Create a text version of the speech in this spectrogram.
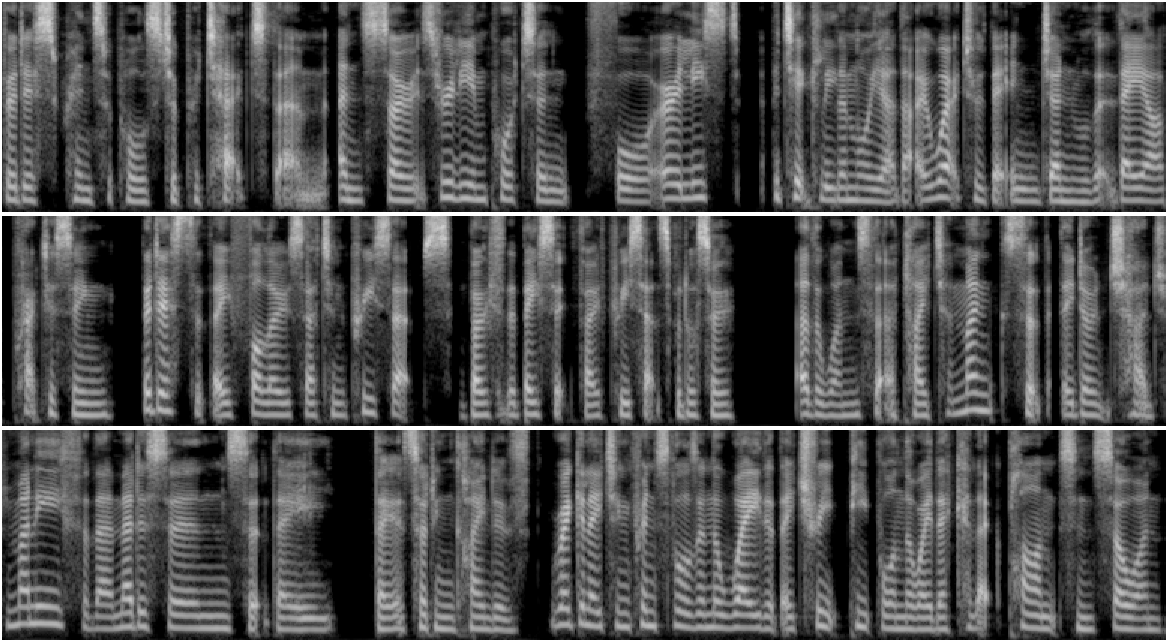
Buddhist principles to protect them. And so it's really important for, or at least particularly the Moya that I worked with, but in general, that they are practicing Buddhists, that they follow certain precepts, both the basic five precepts, but also other ones that apply to monks, that they don't charge money for their medicines, that they they are certain kind of regulating principles in the way that they treat people and the way they collect plants and so on.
